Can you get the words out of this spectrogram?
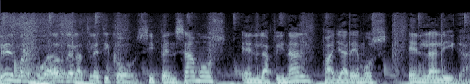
Griezmann, jugador del Atlético. Si pensamos en la final, fallaremos en la liga.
